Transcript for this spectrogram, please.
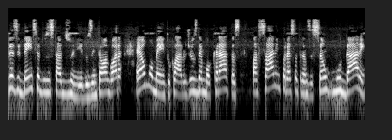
presidência dos Estados Unidos. Então, agora é o momento, claro, de os democratas passarem por essa transição, mudarem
